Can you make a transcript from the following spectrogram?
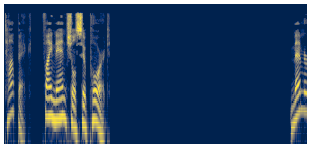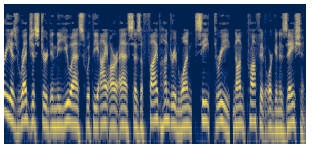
Topic: Financial support. MEMRI is registered in the U.S. with the IRS as a 501 nonprofit organization.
